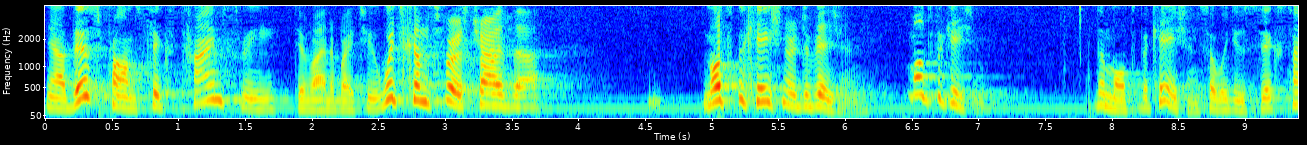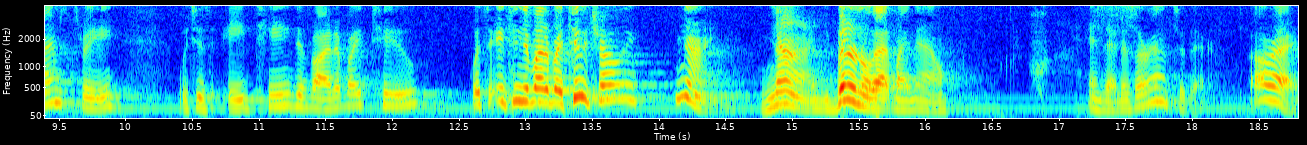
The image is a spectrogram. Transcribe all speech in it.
Now this problem, 6 times 3 divided by 2, which comes first? Try the multiplication or division? Multiplication. The multiplication. So we do 6 times 3, which is 18 divided by 2. What's 18 divided by 2, Charlie? 9. 9. You better know that by now. And that is our answer there. All right.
